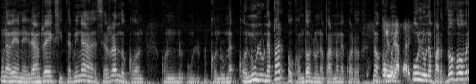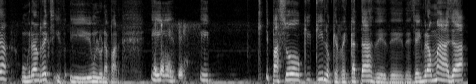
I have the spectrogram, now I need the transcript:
una vez en el Gran Rex y terminás cerrando con con un, con, una, con un Lunapar o con dos Lunapar, no me acuerdo. No, con un, un Lunapar, dos obras, un Gran Rex y, y un Lunapar. Eh, y ¿Qué te pasó? ¿Qué, qué es lo que rescatás de, de, James Brown? Más allá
